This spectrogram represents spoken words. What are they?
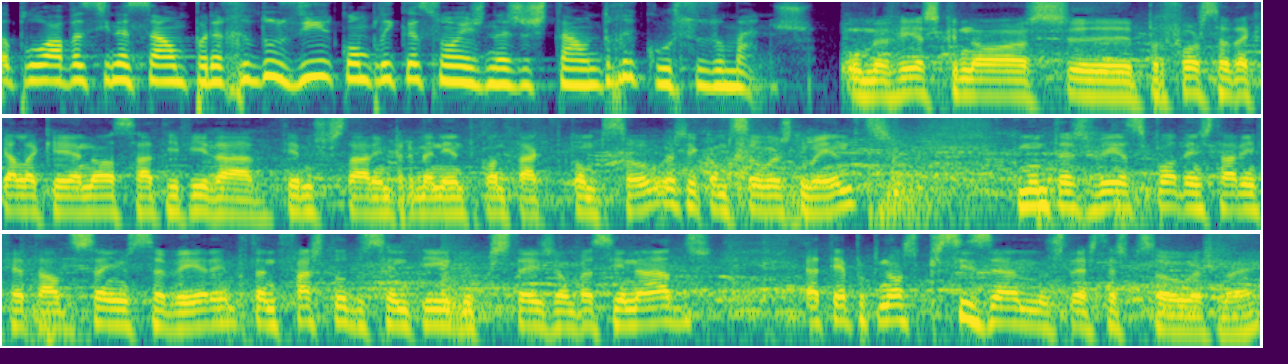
apelou à vacinação para reduzir complicações na gestão de recursos humanos. Uma vez que nós, eh, por força daquela que é a nossa atividade, temos que estar em permanente contacto com pessoas e com pessoas doentes, que muitas vezes podem estar infectados sem o saberem, portanto faz todo o sentido que estejam vacinados, até porque nós precisamos destas pessoas, não é?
